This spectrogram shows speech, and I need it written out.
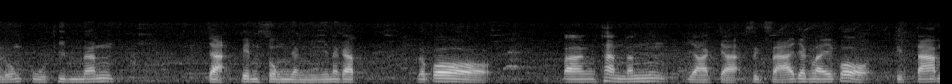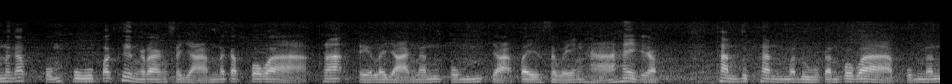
หลวงปู่ทิมนั้นจะเป็นทรงอย่างนี้นะครับ แล้วก็บางท่านนั้นอยากจะศึกษาอย่างไรก็ติดตามนะครับ ผมปูพระเครื่องรางสยามนะครับ เพราะว่าพระแต่ละอย่างนั้นผมจะไปแสวงหาให้กับ ท่านทุกท่านมาดูกันเพราะว่าผมนั้น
